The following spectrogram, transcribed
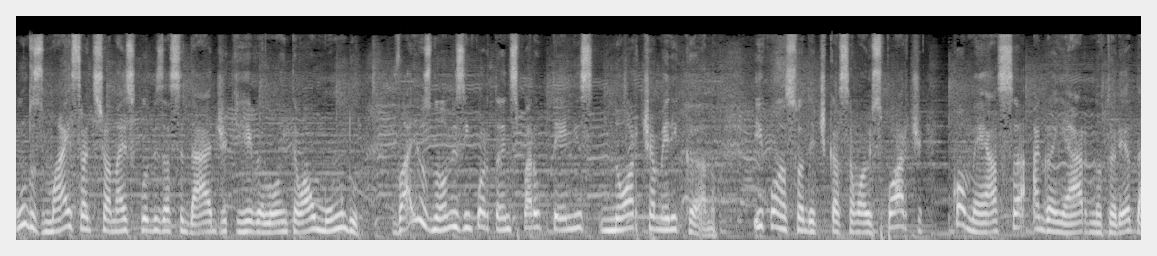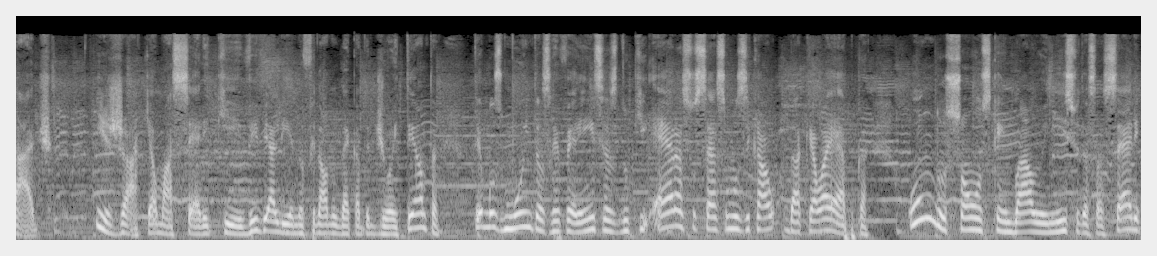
um dos mais tradicionais clubes da cidade, que revelou então ao mundo vários nomes importantes para o tênis norte-americano. E com a sua dedicação ao esporte, começa a ganhar notoriedade. E já que é uma série que vive ali no final da década de 80, temos muitas referências do que era sucesso musical daquela época. Um dos sons que embala o início dessa série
